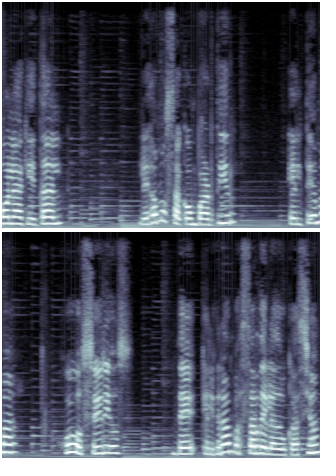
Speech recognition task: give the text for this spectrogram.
Hola, ¿qué tal? Les vamos a compartir el tema Juegos Serios de El Gran Bazar de la Educación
